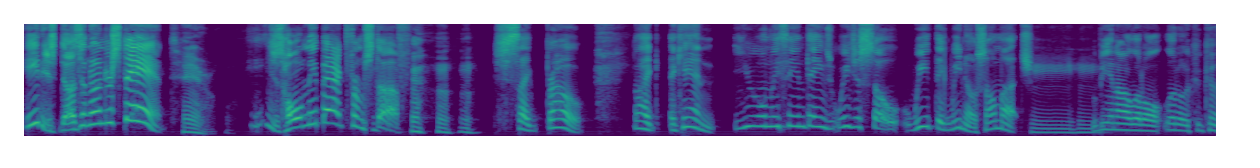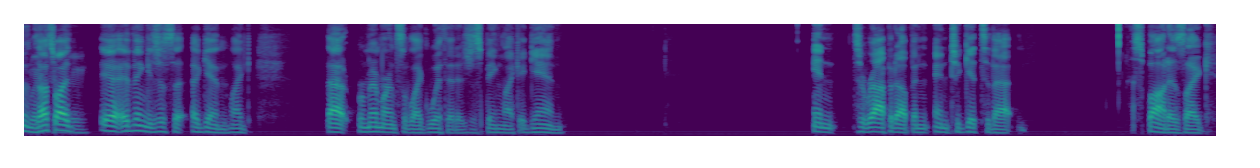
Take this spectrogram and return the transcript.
He just doesn't understand. Terrible. He just holding me back from stuff. It's just like, bro, like again, you only seeing things we just so we think we know so much. Mhm. We be in our little little cocoons. That's why, cocoon. yeah, I think it's just a, again like that remembrance of like with it is just being like again. And to wrap it up and and to get to that spot is like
